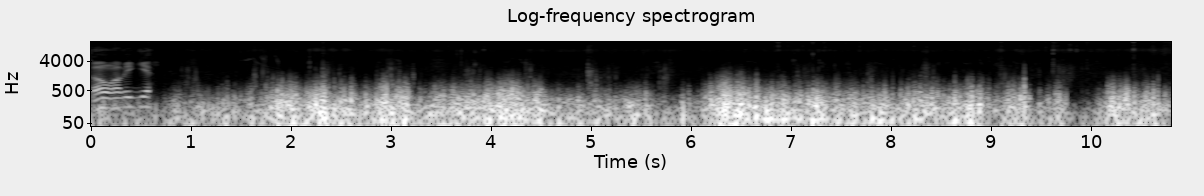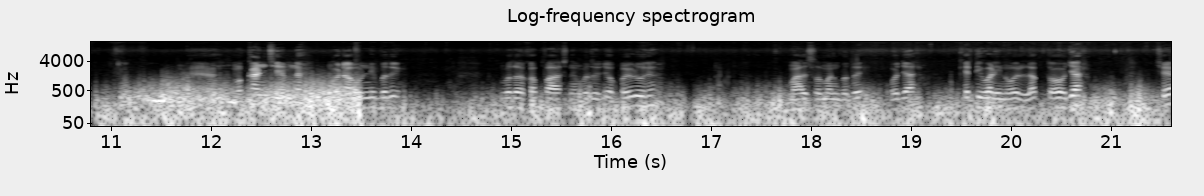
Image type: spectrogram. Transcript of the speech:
ઘઉં આવી ગયા. દુકાન છે એમને, ગોડાઉનની બધી. બધો કપાસ ને બધું જો પડ્યું છે. માલ સામાન બધું ઓજાર. ખેતીવાડીનો લગતો ઓજાર છે.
